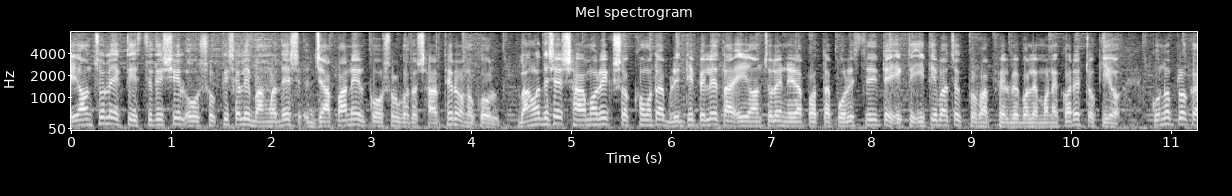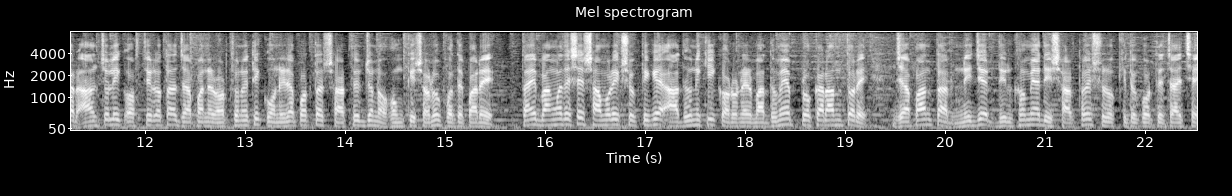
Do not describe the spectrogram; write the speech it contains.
এই অঞ্চলে একটি স্থিতিশীল ও শক্তিশালী বাংলাদেশ জাপানের কৌশলগত স্বার্থের অনুকূল। বাংলাদেশের সামরিক সক্ষমতা বৃদ্ধি পেলে তা এই অঞ্চলের নিরাপত্তা পরিস্থিতিতে একটি ইতিবাচক প্রভাব ফেলবে বলে মনে করে টোকিও। কোনো প্রকার আঞ্চলিক অস্থিরতা জাপানের অর্থনৈতিক ও নিরাপত্তার স্বার্থের জন্য হুমকি স্বরূপ হতে পারে। তাই বাংলাদেশের সামরিক শক্তিকে আধুনিকীকরণের মাধ্যমে প্রকারান্তরে জাপান তার নিজের দীর্ঘমেয়াদী স্বার্থই সুরক্ষিত করতে চাইছে।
